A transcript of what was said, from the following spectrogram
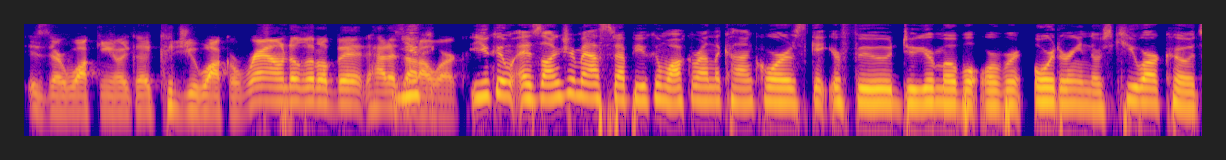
Is there walking? Like, like could you walk around a little bit? How does you, that all work? You can, as long as you're masked up, you can walk around the concourse, get your food, do your mobile or- ordering. There's QR codes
